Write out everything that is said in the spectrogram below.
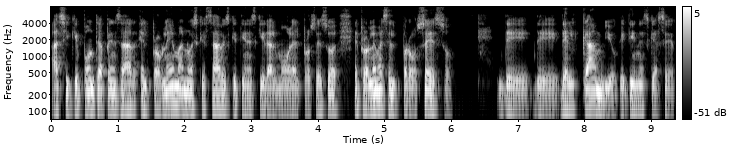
Así que ponte a pensar, el problema no es que sabes que tienes que ir al mall, el proceso, el problema es el proceso de, de, del cambio que tienes que hacer.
